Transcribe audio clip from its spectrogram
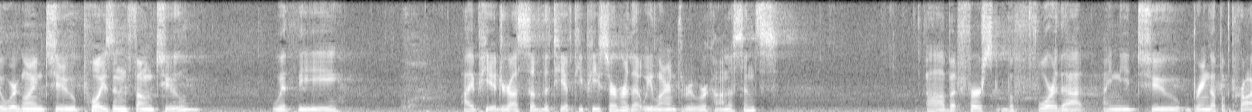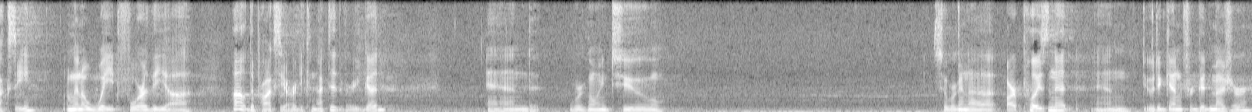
So we're going to poison phone 2 with the IP address of the TFTP server that we learned through reconnaissance. Uh, but first, before that, I need to bring up a proxy. I'm going to wait for the, uh, oh, the proxy already connected, very good. And we're going to, so we're going to art poison it and do it again for good measure.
